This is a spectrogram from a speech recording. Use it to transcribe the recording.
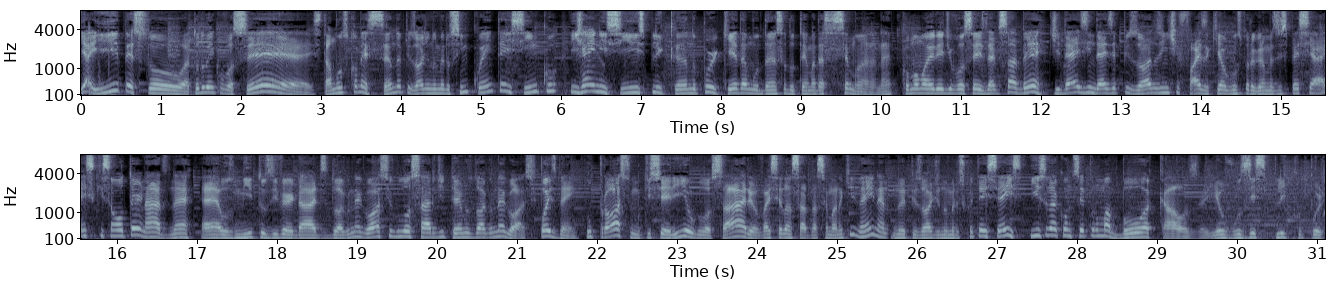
E aí, pessoa, tudo bem com você? Estamos começando o episódio número 55 e já inicio explicando o porquê da mudança do tema dessa semana, né? Como a maioria de vocês deve saber, de 10 em 10 episódios a gente faz aqui alguns programas especiais que são alternados, né? É, os mitos e verdades do agronegócio e o glossário de termos do agronegócio. Pois bem, o próximo, que seria o glossário, vai ser lançado na semana que vem, né? No episódio número 56, e isso vai acontecer por uma boa causa. E eu vos explico por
